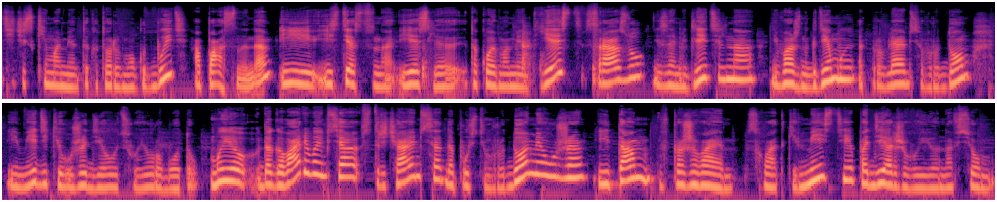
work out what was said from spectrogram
критические моменты, которые могут быть опасны, да. И, естественно, если такой момент есть, сразу, незамедлительно, неважно где мы, отправляемся в роддом, и медики уже делают свою работу. Мы договариваемся, встречаемся, допустим, в роддоме уже, и там проживаем схватки вместе, поддерживаю ее на всем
